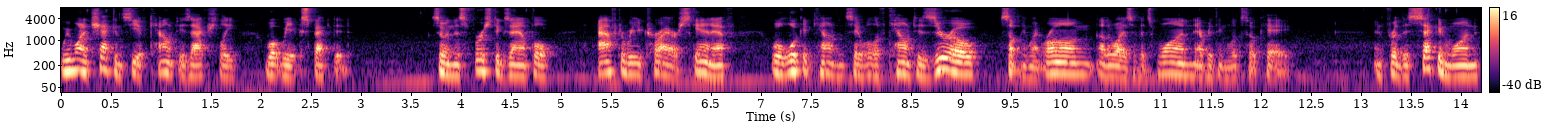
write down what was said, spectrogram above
we want to check and see if count is actually what we expected. So in this first example, after we try our scanf, we'll look at count and say, well, if count is zero, something went wrong. Otherwise, if it's one, everything looks okay. And for the second one,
